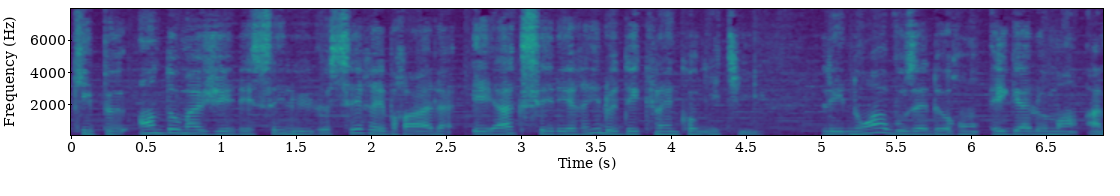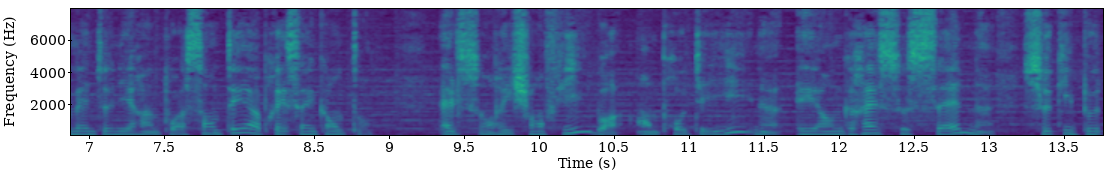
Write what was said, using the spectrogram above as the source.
qui peut endommager les cellules cérébrales et accélérer le déclin cognitif. Les noix vous aideront également à maintenir un poids santé après 50 ans. Elles sont riches en fibres, en protéines et en graisses saines, ce qui peut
